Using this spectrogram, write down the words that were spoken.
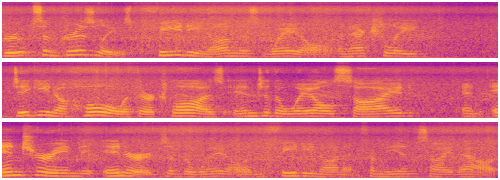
groups of grizzlies feeding on this whale and actually digging a hole with their claws into the whale's side and entering the innards of the whale and feeding on it from the inside out.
